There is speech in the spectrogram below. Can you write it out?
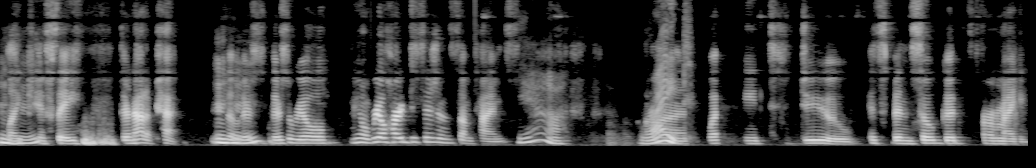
Like Mhm. if they they're not a pet. So Mhm. there's there's a real you know real hard decisions sometimes. yeah. Right. what I need to do. It's been so good for my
